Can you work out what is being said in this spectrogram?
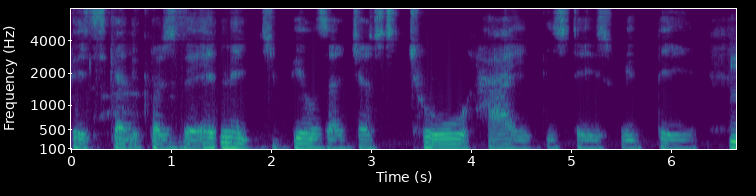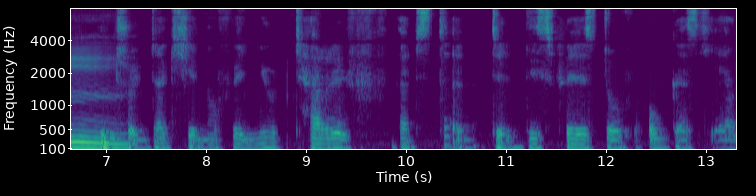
basically because the energy bills are just too high these days with the mm. introduction of a new tariff that started this 1st of August. Yeah,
